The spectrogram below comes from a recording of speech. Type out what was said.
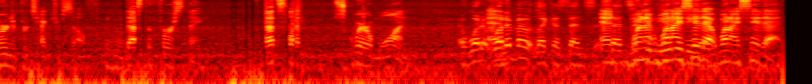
learn to protect yourself. Mm-hmm. That's the first thing. That's like square one. And what, and- what about like a sense? And sense when of I, when I say that, when I say that,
